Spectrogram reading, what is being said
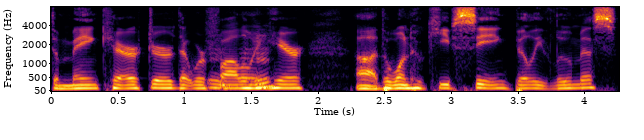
the main character that we're following Mhm. here, uh, the one who keeps seeing Billy Loomis,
